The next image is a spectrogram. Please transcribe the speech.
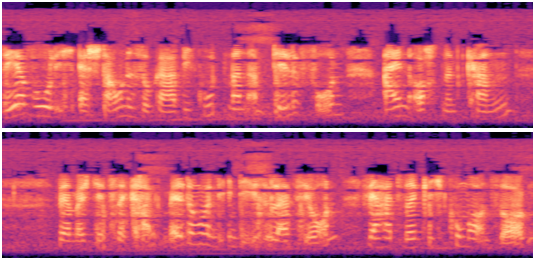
sehr wohl, ich erstaune sogar, wie gut man am Telefon einordnen kann, wer möchte jetzt eine Krankmeldung in die Isolation, wer hat wirklich Kummer und Sorgen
